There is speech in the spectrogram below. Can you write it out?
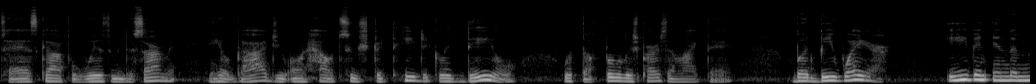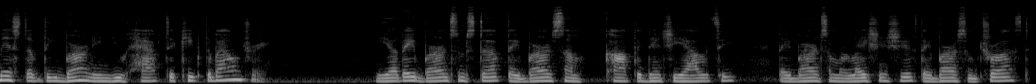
to ask God for wisdom and discernment, and He'll guide you on how to strategically deal with a foolish person like that. But beware, even in the midst of the burning, you have to keep the boundary. Yeah, they burn some stuff, they burn some confidentiality, they burn some relationships, they burn some trust,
